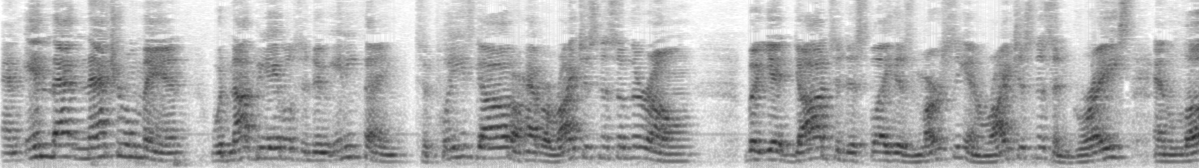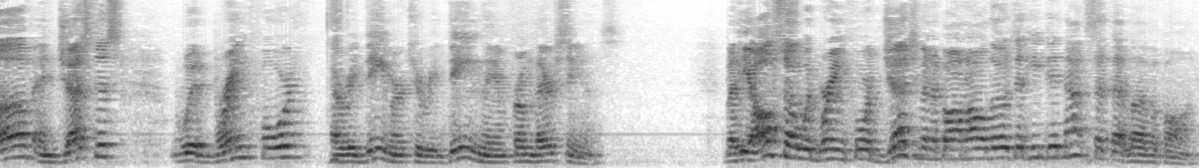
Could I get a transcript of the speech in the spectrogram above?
and in that natural man would not be able to do anything to please God or have a righteousness of their own, but yet God to display His mercy and righteousness and grace and love and justice would bring forth a Redeemer to redeem them from their sins. But he also would bring forth judgment upon all those that he did not set that love upon.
